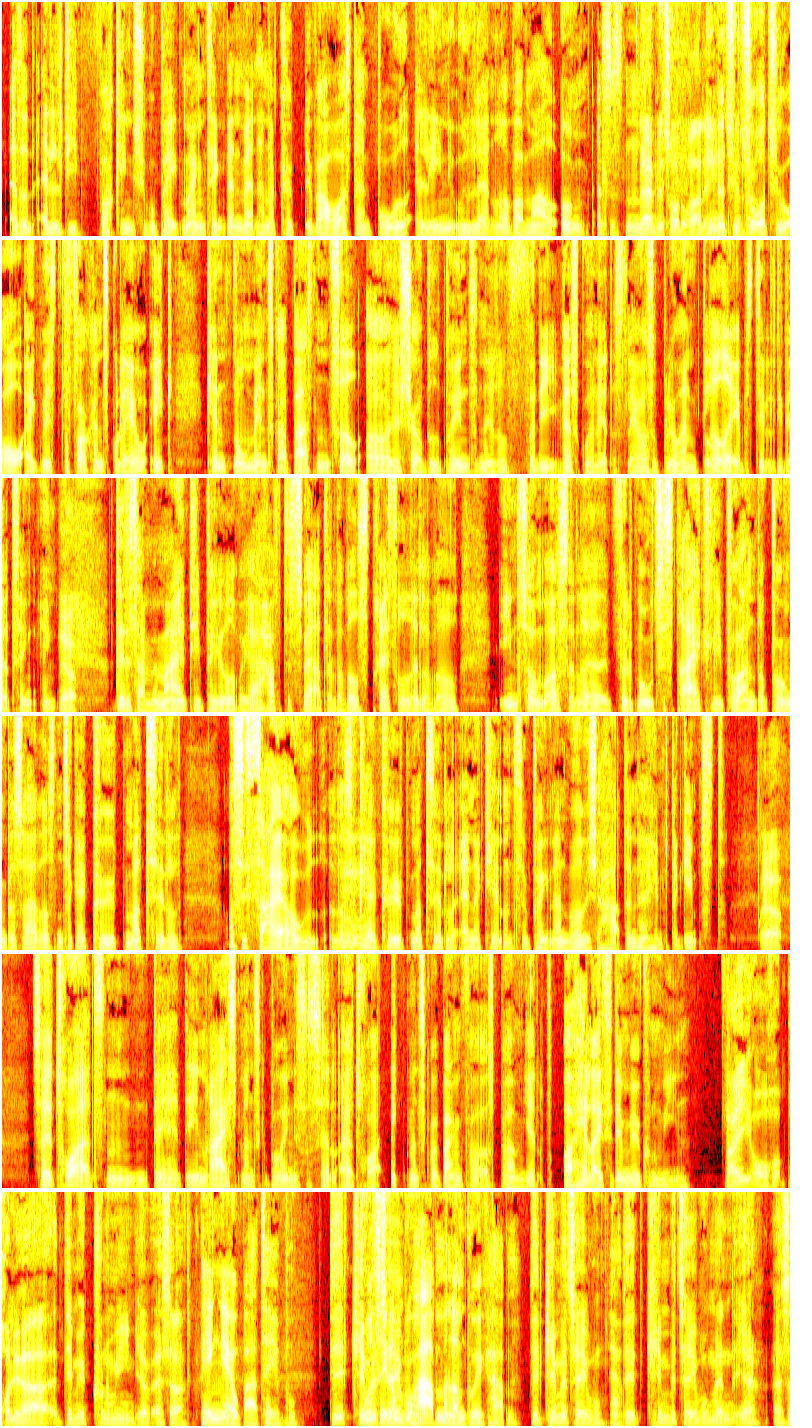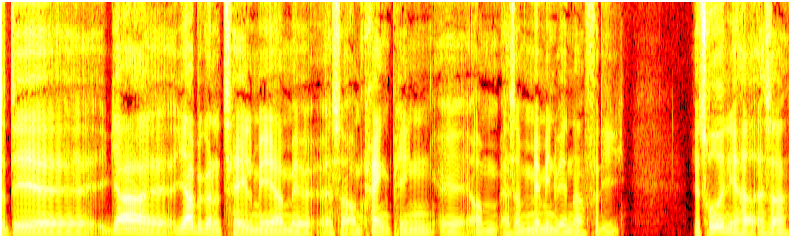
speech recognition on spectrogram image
Altså alle de fucking psykopat mange ting, den mand han har købt, det var jo også, da han boede alene i udlandet og var meget ung. Altså sådan, men det tror du ret i. Altså, 21-22 år, og ikke vidste, hvad fuck han skulle lave, ikke kendte nogen mennesker, og bare sådan sad og shoppede på internettet, fordi hvad skulle han ellers lave, og så blev han glad af at bestille de der ting. Ikke? Ja. Og det er det samme med mig, de perioder, hvor jeg har haft det svært, eller været stresset, eller været ensom også, eller følt mig utilstrækkelig på andre punkter, så har jeg været sådan, så kan jeg købe mig til at se sejre ud, eller så Mm. kan jeg købe mig til anerkendelse på en eller anden måde, hvis jeg har den her hemstergemst. Ja. Så jeg tror, at sådan, det, her- det er en rejse, man skal på ind i sig selv, og jeg tror ikke, man skal være bange for at spørge om hjælp. Og heller ikke til det med økonomien. Nej, overhovedet. prøv lige at høre, det med økonomien, jeg, altså, Penge er jo bare tabu. det er et kæmpe Uanset tabu. om du har dem, eller om du ikke har dem. Det er et kæmpe tabu. Ja. Det er et kæmpe tabu, men ja, altså det, øh, jeg, jeg er begyndt at tale mere med, altså omkring penge, øh, om, altså med mine venner, fordi jeg troede egentlig, jeg havde, altså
